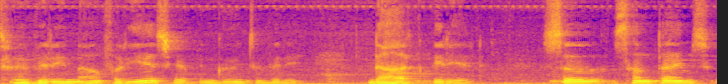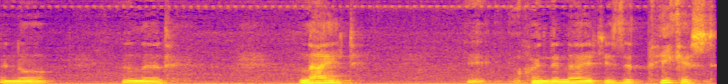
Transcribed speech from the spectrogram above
through a very, now for years we have been going through a very dark period. So sometimes we know that night, when the night is the thickest,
